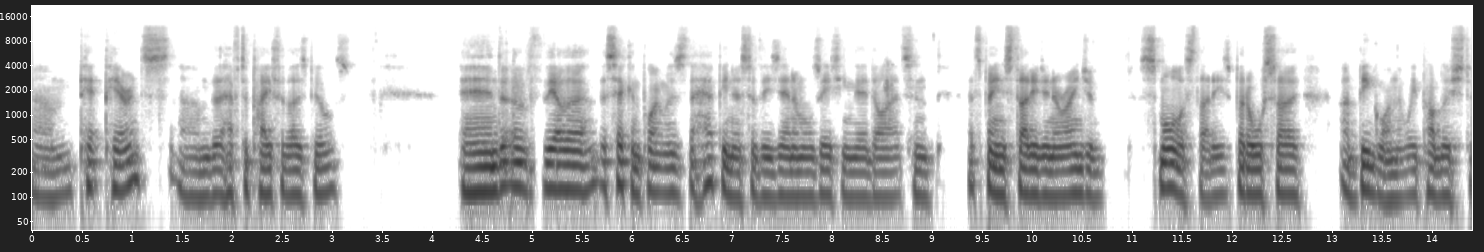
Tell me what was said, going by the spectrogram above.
mm-hmm. um, pet parents um, that have to pay for those bills. And of the other, the second point was the happiness of these animals eating their diets and that's been studied in a range of smaller studies, but also a big one that we published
